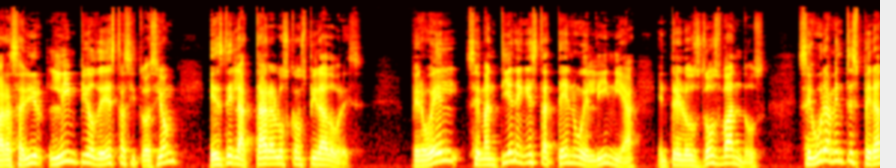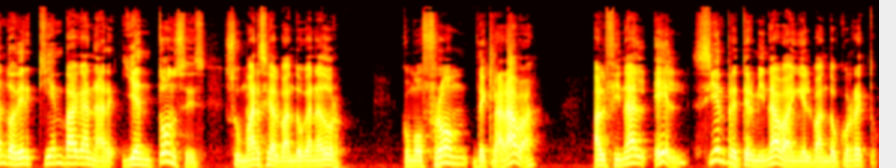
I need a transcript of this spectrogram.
para salir limpio de esta situación es delatar a los conspiradores. Pero él se mantiene en esta tenue línea entre los dos bandos, seguramente esperando a ver quién va a ganar y entonces sumarse al bando ganador. Como Fromm declaraba, al final él siempre terminaba en el bando correcto.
